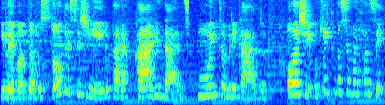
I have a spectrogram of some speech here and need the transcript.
E levantamos todo esse dinheiro para caridade. Muito obrigado. Hoje, o que, que você vai fazer?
